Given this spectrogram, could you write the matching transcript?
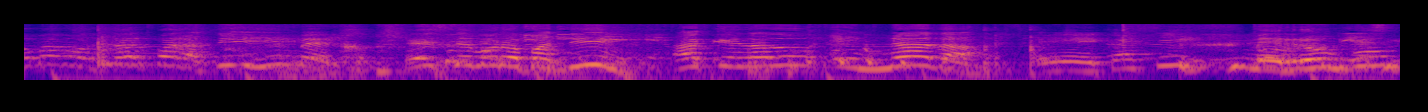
Toma mortal para ti, Inver. Ese monopatín ha quedado en nada. Eh, casi me rompo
